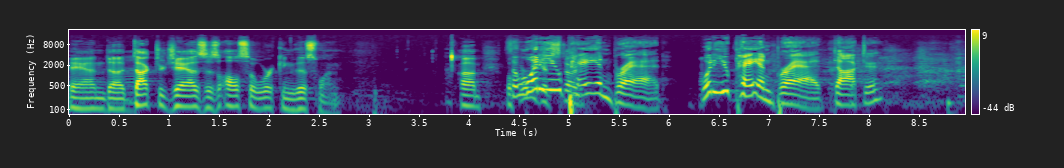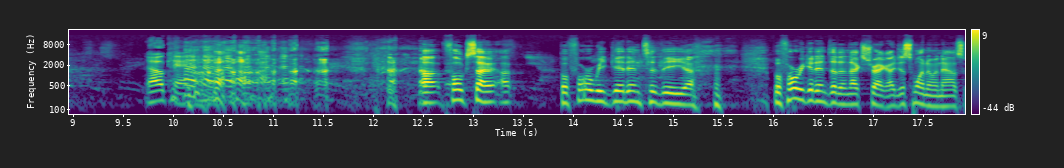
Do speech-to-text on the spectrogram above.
And uh, Dr. Jazz is also working this one. Um, So, what are you started- paying Brad? What are you paying Brad, Doctor? Okay. Uh, folks, I, uh, before we get into the uh, before we get into the next track, I just want to announce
